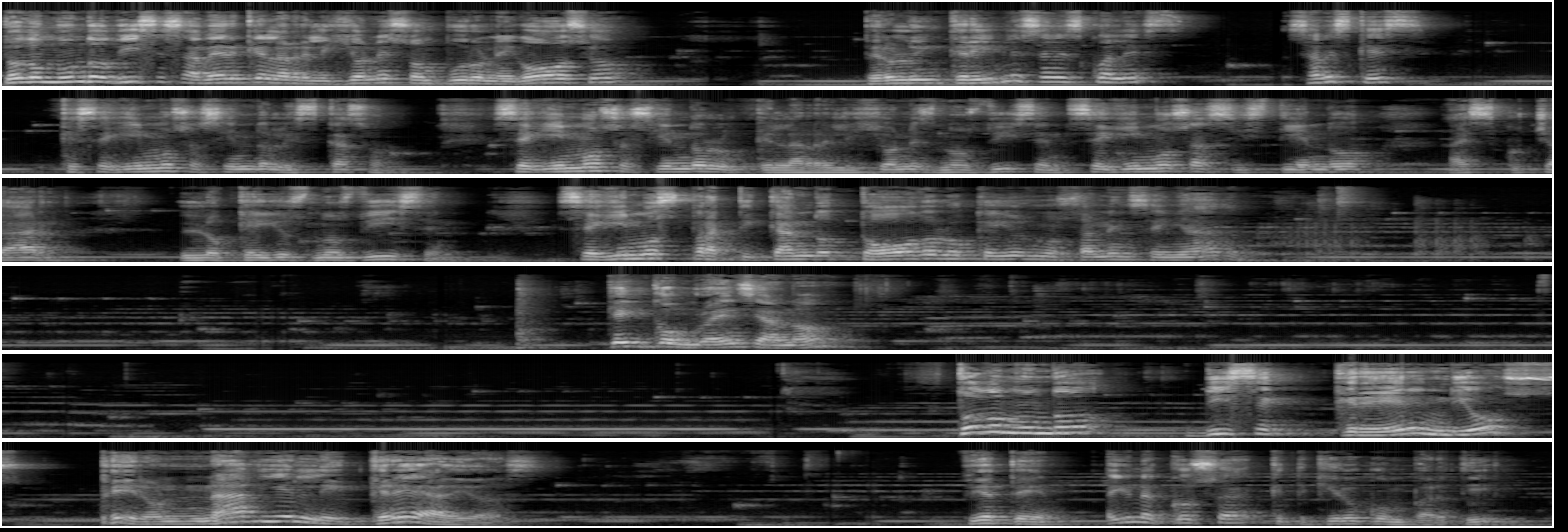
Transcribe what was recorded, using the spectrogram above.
Todo mundo dice saber que las religiones son puro negocio, pero lo increíble, ¿sabes cuál es? ¿Sabes qué es? Que seguimos haciéndoles caso. Seguimos haciendo lo que las religiones nos dicen. Seguimos asistiendo a escuchar lo que ellos nos dicen. Seguimos practicando todo lo que ellos nos han enseñado. Qué incongruencia, ¿no? Todo mundo dice creer en Dios, pero nadie le cree a Dios. Fíjate, hay una cosa que te quiero compartir.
